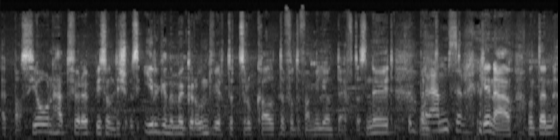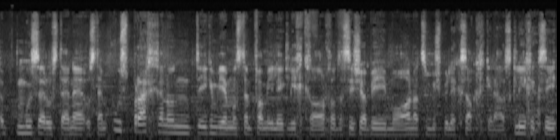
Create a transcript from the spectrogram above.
eine Passion hat für etwas und ist aus irgendeinem Grund wird er zurückgehalten von der Familie und darf das nicht. Und Bremser. Genau. Und dann muss er aus, denen, aus dem ausbrechen und irgendwie muss dann die Familie gleich klarkommen. Das ist ja bei Moana zum Beispiel exakt genau das Gleiche gewesen.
